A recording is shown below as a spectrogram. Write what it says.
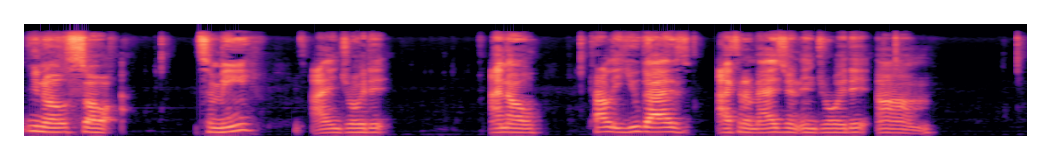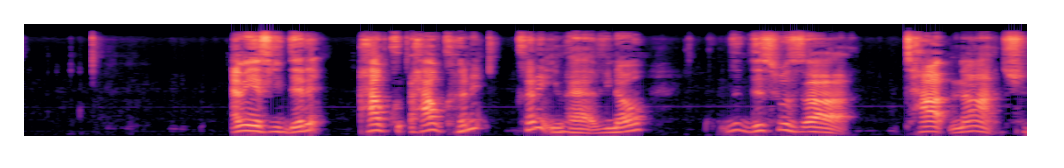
you know, so to me, I enjoyed it. I know probably you guys I can imagine enjoyed it. Um I mean if you didn't, how how couldn't couldn't you have, you know? This was uh top notch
